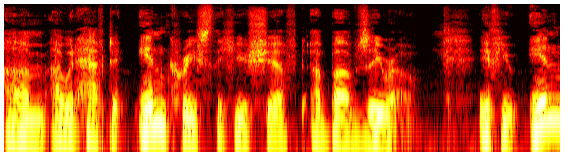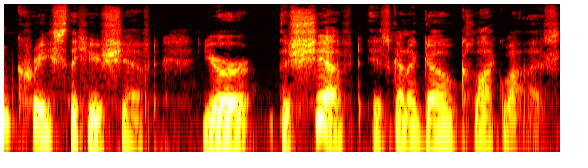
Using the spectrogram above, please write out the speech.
um, I would have to increase the hue shift above zero. If you increase the hue shift, your the shift is going to go clockwise.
